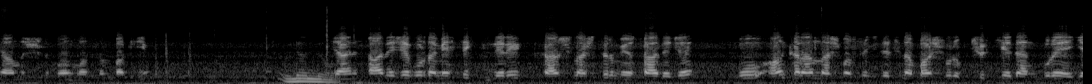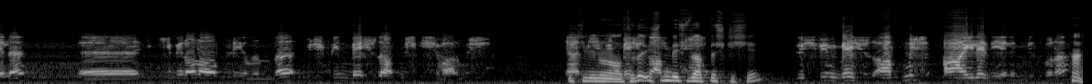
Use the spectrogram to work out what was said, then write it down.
yanlışlık olmasın bakayım. Önemli o. Yani sadece burada meslekleri karşılaştırmıyor. Sadece bu Ankara Anlaşması vizesine başvurup Türkiye'den buraya gelen e, 2016 yılında 3560 kişi varmış. Yani 2016'da 3560 kişi. 3560 aile diyelim biz buna. Hah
